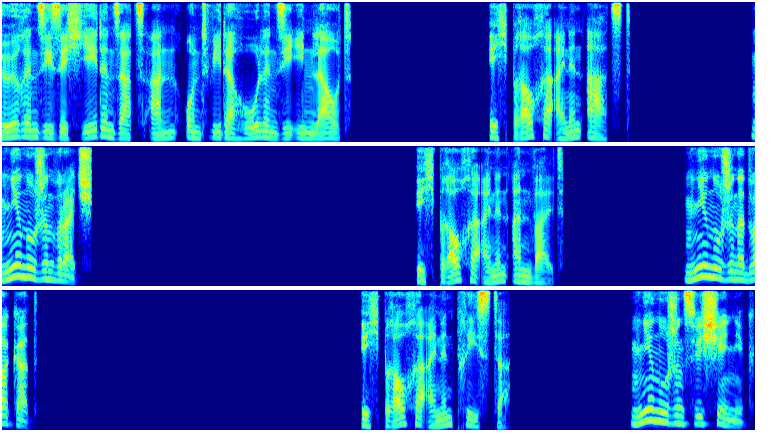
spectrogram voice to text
Hören Sie sich jeden Satz an und wiederholen Sie ihn laut. Ich brauche einen Arzt. Мне нужен врач. Ich brauche einen Anwalt. Мне нужен адвокат. Ich brauche einen Priester. Мне нужен священник.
